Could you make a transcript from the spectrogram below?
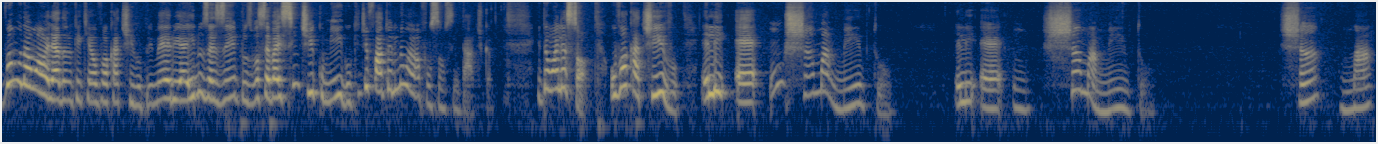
Vamos dar uma olhada no que é o vocativo primeiro, e aí nos exemplos você vai sentir comigo que, de fato, ele não é uma função sintática. Então, olha só, o vocativo, ele é um chamamento, ele é um chamamento. Chamamento.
